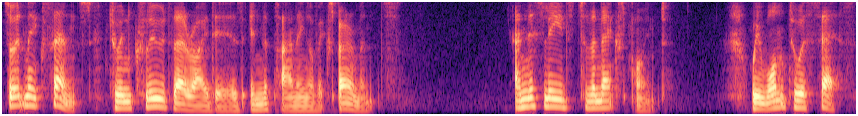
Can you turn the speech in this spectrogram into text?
so it makes sense to include their ideas in the planning of experiments. And this leads to the next point. We want to assess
